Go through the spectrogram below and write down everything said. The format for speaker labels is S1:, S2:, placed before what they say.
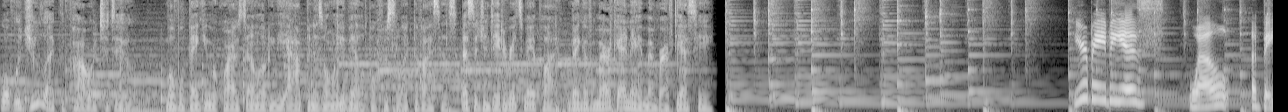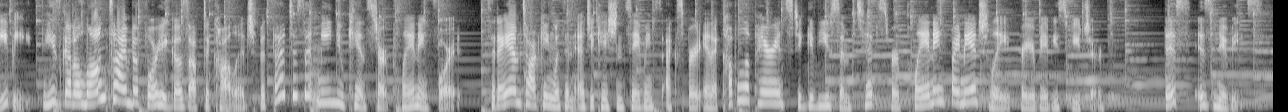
S1: What would you like the power to do? Mobile banking requires downloading the app and is only available for select devices. Message and data rates may apply. Bank of America and a member FDIC.
S2: Your baby is, well, a baby. He's got a long time before he goes off to college, but that doesn't mean you can't start planning for it. Today, I'm talking with an education savings expert and a couple of parents to give you some tips for planning financially for your baby's future. This is Newbies.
